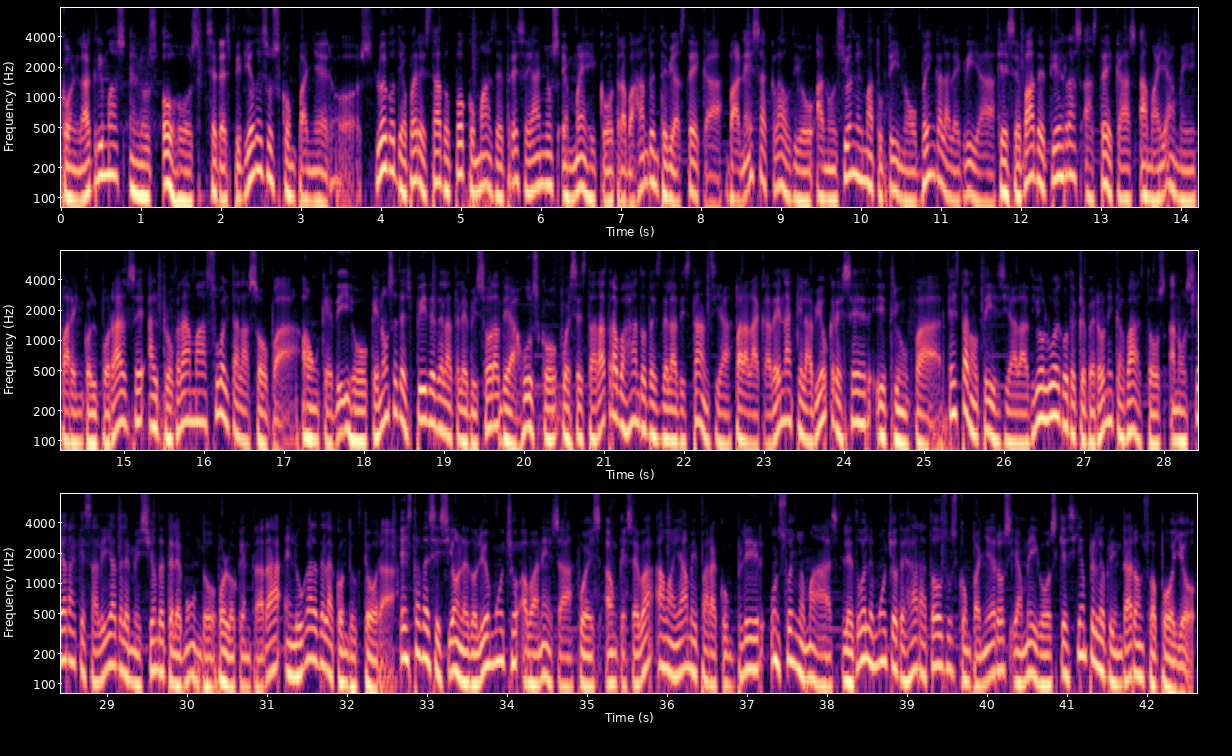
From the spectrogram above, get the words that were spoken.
Con lágrimas en los ojos, se despidió de sus compañeros. Luego de haber estado poco más de 13 años en México trabajando en TV Azteca, Vanessa Claudio anunció en el matutino Venga la Alegría que se va de tierras aztecas a Miami para incorporarse al programa Suelta la Sopa, aunque dijo que no se despide de la televisora de Ajusco, pues estará trabajando desde la distancia para la cadena que la vio crecer y triunfar. Esta noticia la dio luego de que Verónica Bastos anunciara que salía de la emisión de televisión mundo, por lo que entrará en lugar de la conductora. Esta decisión le dolió mucho a Vanessa, pues aunque se va a Miami para cumplir un sueño más, le duele mucho dejar a todos sus compañeros y amigos que siempre le brindaron su apoyo.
